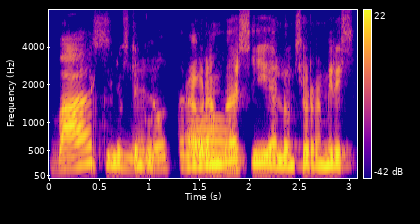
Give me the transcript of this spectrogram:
Vas y el otro... Abraham Vaz y Alonso Ramírez.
